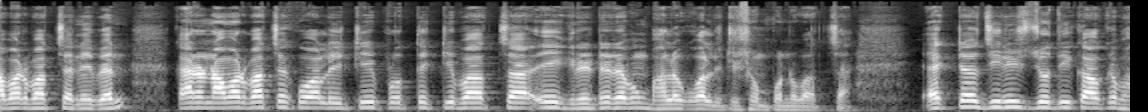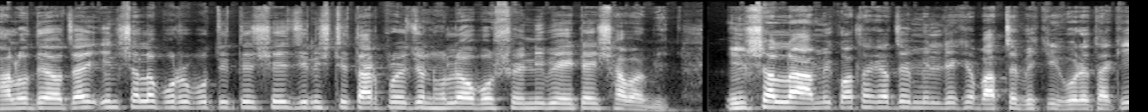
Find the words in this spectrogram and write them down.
আবার বাচ্চা নেবেন। কারণ আমার বাচ্চা কোয়ালিটি প্রত্যেকটি বাচ্চা এই গ্রেডের এবং ভালো কোয়ালিটি সম্পন্ন বাচ্চা। একটা জিনিস যদি কাউকে ভালো দেওয়া যায়, ইনশাল্লাহ পরবর্তীতে সেই জিনিসটি তার প্রয়োজন হলে অবশ্যই নিবে, এটাই স্বাভাবিক। ইনশাল্লাহ আমি কথা কাজে মিল রেখে বাচ্চা বিক্রি করে থাকি।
